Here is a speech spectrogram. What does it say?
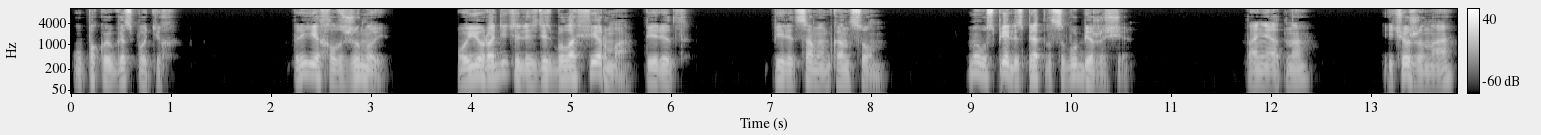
упокой Господь их? Приехал с женой. У ее родителей здесь была ферма перед... перед самым концом. Мы успели спрятаться в убежище. Понятно. И что жена?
